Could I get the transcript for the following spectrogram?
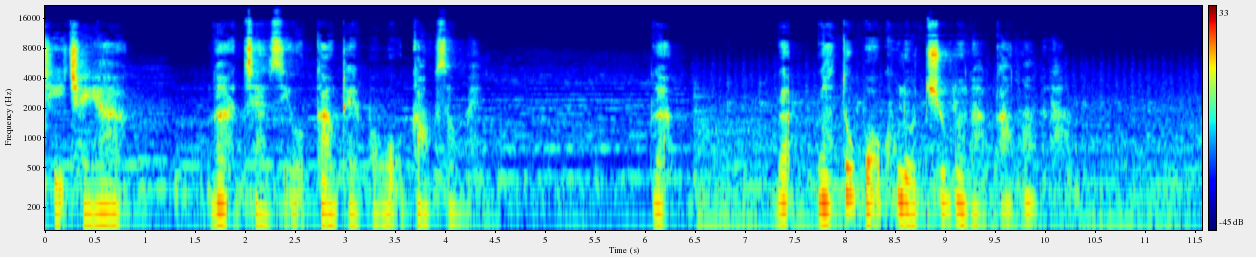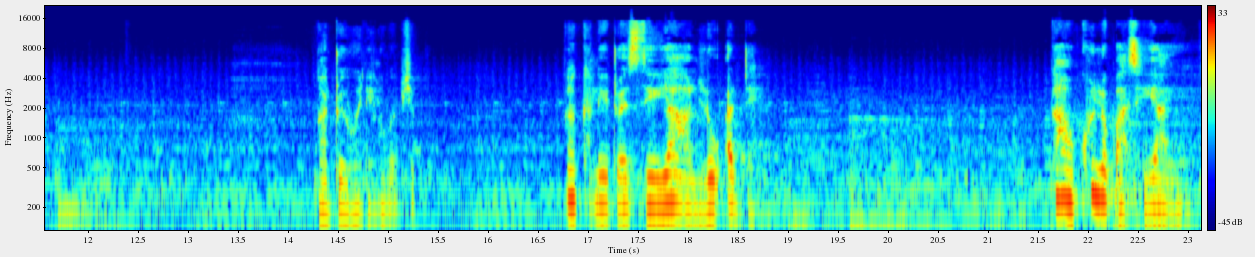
ဒီအချိန်က ငါအချမ်းစီကိုကောက်တဲ့ဘဝအကောက်ဆုံးပဲငါငါငါသူ့ဘောအခုလိုကျူးလွန်တာကောင်းမှမလားငါတွေ့ဝင်နေလို့ပဲဖြစ်ငါကလေးတွေဇေယလိုအပ်တယ်ငါ့ကိုခွင့်လွတ်ပါစေရရဲ့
